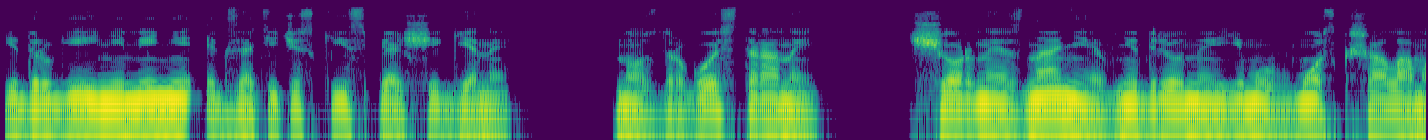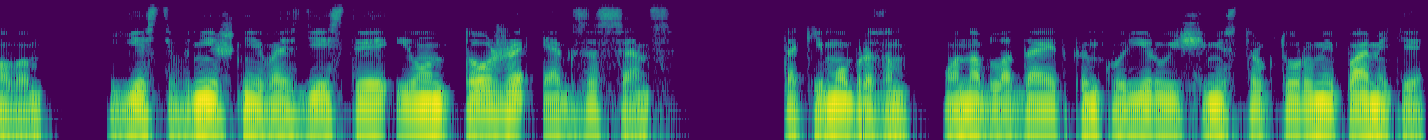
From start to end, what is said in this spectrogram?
и другие не менее экзотические спящие гены. Но с другой стороны, черное знание, внедренное ему в мозг Шаламовым, есть внешнее воздействие, и он тоже экзосенс. Таким образом, он обладает конкурирующими структурами памяти,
